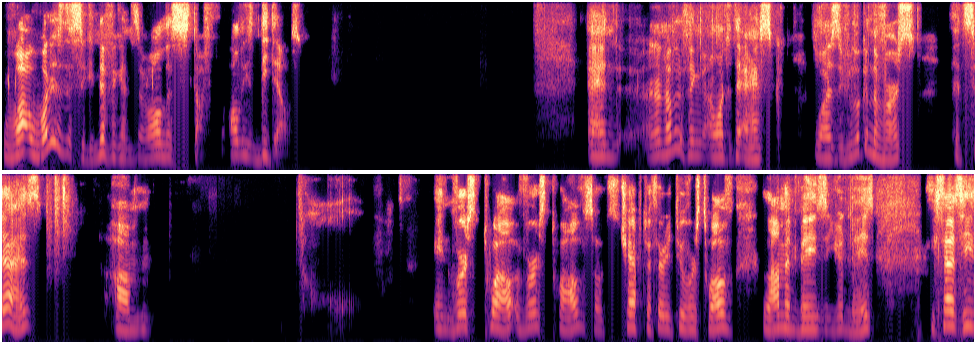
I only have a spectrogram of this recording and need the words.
what what is the significance of all this stuff all these details and another thing i wanted to ask was if you look in the verse it says um in verse 12, verse 12, so it's chapter 32, verse 12, Lamed Beis, Yud Beis. He says he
